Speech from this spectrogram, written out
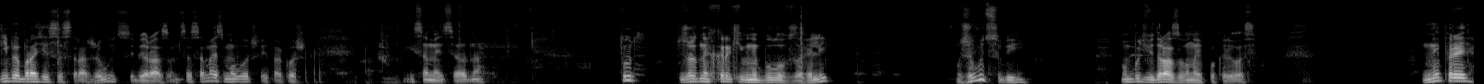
Ніби брат і сестра живуть собі разом. Це самець молодший також. І самиця одна. Тут жодних криків не було взагалі. Живуть собі. Мабуть, відразу вона і покрилася. Не при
